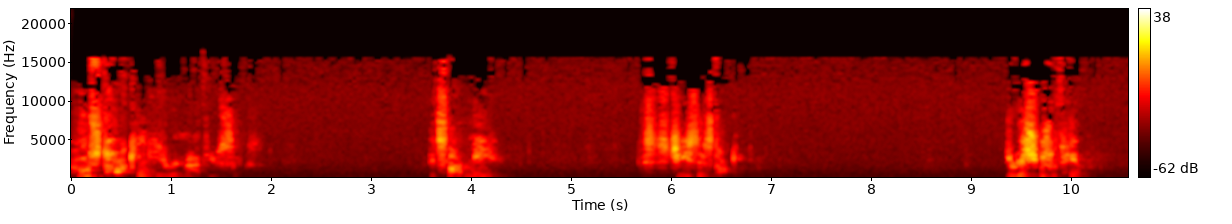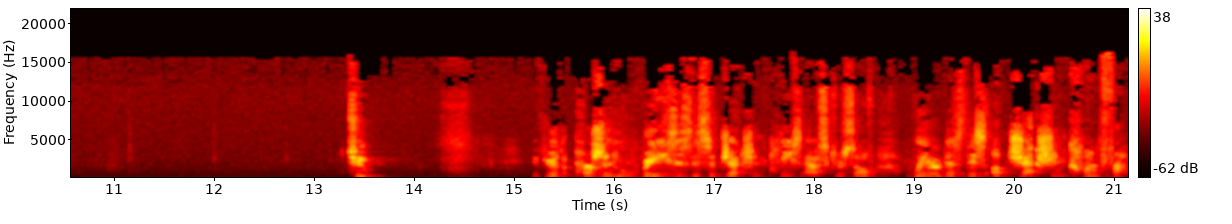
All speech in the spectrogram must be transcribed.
who's talking here in Matthew 6? It's not me. This is Jesus talking. Your issues with him. Two, if you're the person who raises this objection, please ask yourself where does this objection come from?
